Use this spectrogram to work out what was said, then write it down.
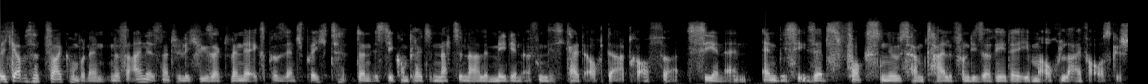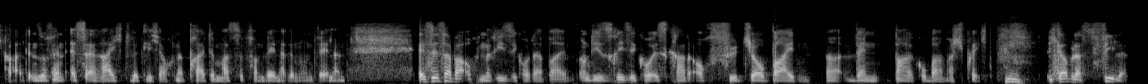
Ich glaube, es hat zwei Komponenten. Das eine ist natürlich, wie gesagt, wenn der Ex-Präsident spricht, dann ist die komplette nationale Medienöffentlichkeit auch da drauf. CNN, NBC, selbst Fox News haben Teile von dieser Rede eben auch live ausgestrahlt. Insofern, es erreicht wirklich auch eine breite Masse von Wählerinnen und Wählern. Es ist aber auch ein Risiko dabei. Und dieses Risiko ist gerade auch für Joe Biden, äh, wenn Barack Obama spricht. Hm. Ich glaube, dass viele,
